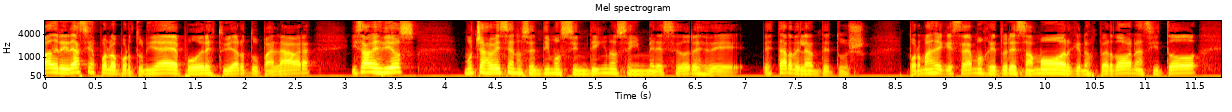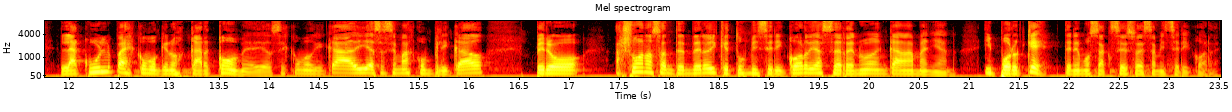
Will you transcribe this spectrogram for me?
Padre, gracias por la oportunidad de poder estudiar tu palabra. Y sabes, Dios, muchas veces nos sentimos indignos e inmerecedores de, de estar delante tuyo. Por más de que sabemos que tú eres amor, que nos perdonas y todo, la culpa es como que nos carcome, Dios. Es como que cada día se hace más complicado. Pero ayúdanos a entender hoy que tus misericordias se renuevan cada mañana. ¿Y por qué tenemos acceso a esa misericordia?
